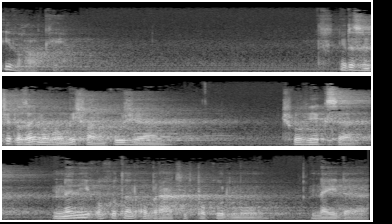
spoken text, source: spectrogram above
i války. Někde jsem četl zajímavou myšlenku, že člověk se není ochoten obrátit, pokud mu nejde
